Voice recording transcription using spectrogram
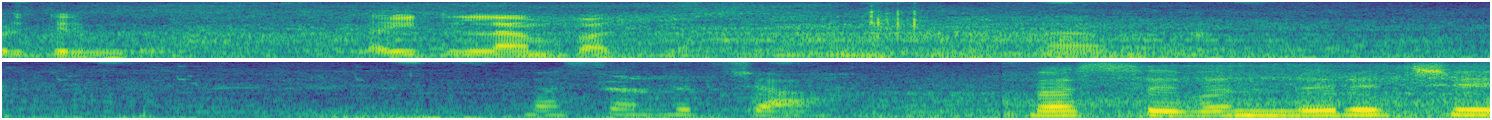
இப்படி திரும்பி லைட் இல்லாமல் பார்த்துக்கலாம் ஆ. பஸ் வந்துருச்சா? பஸ் வந்துருச்சு.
